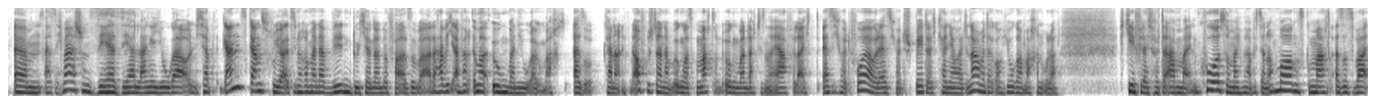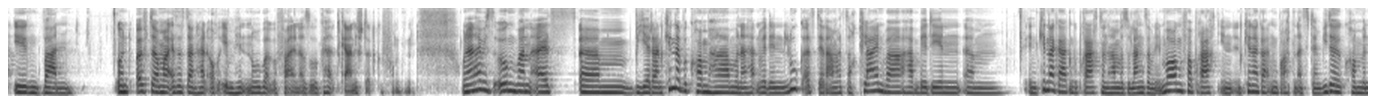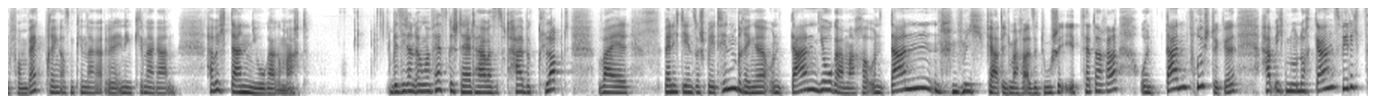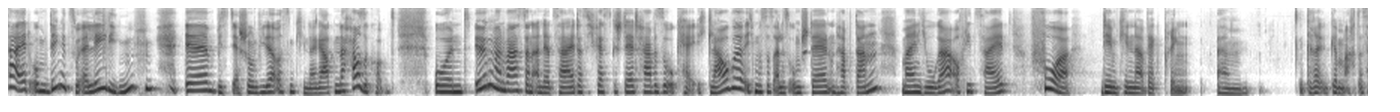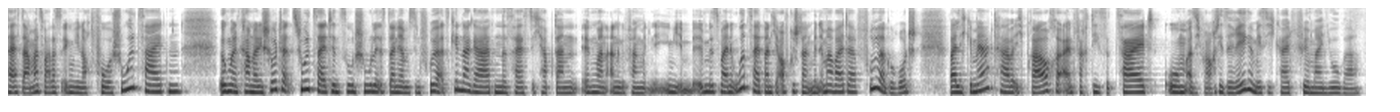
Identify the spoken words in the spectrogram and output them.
ähm, also ich mache schon sehr, sehr lange Yoga und ich habe ganz, ganz früher, als ich noch in meiner wilden Durcheinanderphase war, da habe ich einfach immer irgendwann Yoga gemacht. Also, keine Ahnung, ich bin aufgestanden, habe irgendwas gemacht und irgendwann dachte ich so, naja, vielleicht esse ich heute vorher oder esse ich heute später. Ich kann ja heute Nachmittag auch Yoga machen oder ich gehe vielleicht heute Abend mal in einen Kurs und manchmal habe ich es dann auch morgens gemacht. Also es war irgendwann. Und öfter mal ist es dann halt auch eben hinten rüber gefallen, also hat gar nicht stattgefunden. Und dann habe ich es irgendwann, als ähm, wir dann Kinder bekommen haben, und dann hatten wir den Luke, als der damals noch klein war, haben wir den ähm, in den Kindergarten gebracht und haben wir so langsam den Morgen verbracht, ihn in den Kindergarten gebracht. Und als ich dann wiedergekommen bin vom Wegbringen aus dem Kindergarten oder in den Kindergarten, habe ich dann Yoga gemacht. Bis ich dann irgendwann festgestellt habe, es ist total bekloppt, weil wenn ich den so spät hinbringe und dann Yoga mache und dann mich fertig mache, also dusche etc. und dann frühstücke, habe ich nur noch ganz wenig Zeit, um Dinge zu erledigen, äh, bis der schon wieder aus dem Kindergarten nach Hause kommt. Und irgendwann war es dann an der Zeit, dass ich festgestellt habe, so okay, ich glaube, ich muss das alles umstellen und habe dann mein Yoga auf die Zeit vor dem Kinder wegbringen ähm, gemacht. Das heißt, damals war das irgendwie noch vor Schulzeiten. Irgendwann kam dann die Schulzeit hinzu. Schule ist dann ja ein bisschen früher als Kindergarten. Das heißt, ich habe dann irgendwann angefangen mit irgendwie ist meine Uhrzeit, wann ich aufgestanden bin, immer weiter früher gerutscht, weil ich gemerkt habe, ich brauche einfach diese Zeit, um also ich brauche diese Regelmäßigkeit für mein Yoga.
